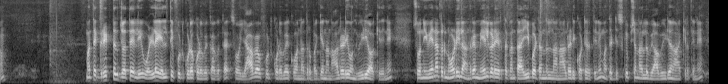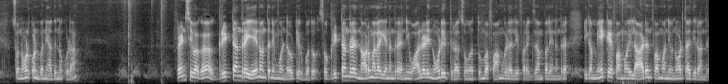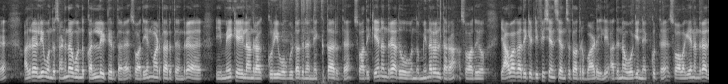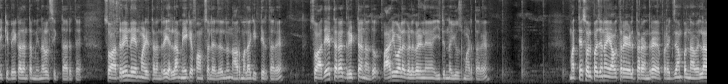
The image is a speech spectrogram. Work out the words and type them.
ಮತ್ತು ಗ್ರಿಟ್ ಜೊತೆಯಲ್ಲಿ ಒಳ್ಳೆ ಹೆಲ್ತಿ ಫುಡ್ ಕೂಡ ಕೊಡಬೇಕಾಗುತ್ತೆ. ಸೊ ಯಾವ್ಯಾವ ಫುಡ್ ಕೊಡಬೇಕು ಅನ್ನೋದ್ರ ಬಗ್ಗೆ ನಾನು ಆಲ್ರೆಡಿ ಒಂದು ವೀಡಿಯೋ ಹಾಕಿದ್ದೀನಿ. ಸೊ ನೀವೇನಾದರೂ ನೋಡಿಲ್ಲ ಅಂದರೆ ಮೇಲ್ಗಡೆ ಇರ್ತಕ್ಕಂಥ ಐ ಬಟನಲ್ಲಿ ನಾನು ಆಲ್ರೆಡಿ ಕೊಟ್ಟಿರ್ತೀನಿ. ಮತ್ತು ಡಿಸ್ಕ್ರಿಪ್ಷನಲ್ಲೂ ಆ ವೀಡಿಯೋನ ಹಾಕಿರ್ತೀನಿ. ಸೊ ನೋಡ್ಕೊಂಡು ಬನ್ನಿ ಅದನ್ನು ಕೂಡ. ಫ್ರೆಂಡ್ಸ್ ಇವಾಗ ಗ್ರಿಟ್ ಅಂದರೆ ಏನು ಅಂತ ನಿಮ್ಗೊಂದು ಡೌಟ್ ಇರ್ಬೋದು. ಸೊ ಗ್ರಿಟ್ ಅಂದರೆ ನಾರ್ಮಲಾಗಿ ಏನಂದರೆ ನೀವು ಆಲ್ರೆಡಿ ನೋಡಿರ್ತೀರ. ಸೊ ತುಂಬ ಫಾರ್ಮ್ಗಳಲ್ಲಿ ಫಾರ್ ಎಕ್ಸಾಂಪಲ್ ಏನಂದರೆ ಈಗ ಮೇಕೆ ಫಾರ್ಮು ಇಲ್ಲ ಆಡನ್ ಫಾರ್ಮು ನೀವು ನೋಡ್ತಾ ಇದ್ದೀರಾ ಅಂದರೆ ಅದರಲ್ಲಿ ಒಂದು ಸಣ್ಣದಾಗಿ ಒಂದು ಕಲ್ಲು ಇಟ್ಟಿರ್ತಾರೆ. ಸೊ ಅದೇನು ಮಾಡ್ತಾ ಇರುತ್ತೆ ಅಂದರೆ ಈ ಮೇಕೆ ಇಲ್ಲ ಅಂದರೆ ಕುರಿ ಹೋಗ್ಬಿಟ್ಟು ಅದನ್ನು ನೆಕ್ತಾ ಇರುತ್ತೆ. ಸೊ ಅದಕ್ಕೇನಂದರೆ ಅದು ಒಂದು ಮಿನರಲ್ ಥರ ಸೊ ಅದು ಯಾವಾಗ ಅದಕ್ಕೆ ಡಿಫಿಷಿಯನ್ಸಿ ಅನಿಸುತ್ತೋ ಅದ್ರ ಬಾಡಿಲಿ ಅದನ್ನು ಹೋಗಿ ನೆಕ್ಕುತ್ತೆ. ಸೊ ಅವಾಗ ಏನಂದರೆ ಅದಕ್ಕೆ ಬೇಕಾದಂಥ ಮಿನರಲ್ ಸಿಗ್ತಾ ಇರುತ್ತೆ. ಸೊ ಅದರಿಂದ ಏನು ಮಾಡಿರ್ತಾರೆ ಅಂದರೆ ಎಲ್ಲ ಮೇಕೆ ಫಾರ್ಮ್ಸಲ್ಲೆಲ್ಲ ನಾರ್ಮಲಾಗಿ ಇಟ್ಟಿರ್ತಾರೆ. ಸೊ ಅದೇ ಥರ ಗ್ರಿಟ್ ಅನ್ನೋದು ಪಾರಿವಾಳಗಳನ್ನ ಇದನ್ನು ಯೂಸ್ ಮಾಡ್ತಾರೆ. ಮತ್ತೆ ಸ್ವಲ್ಪ ಜನ ಯಾವ ಥರ ಹೇಳ್ತಾರೆ ಅಂದರೆ ಫಾರ್ ಎಕ್ಸಾಂಪಲ್ ನಾವೆಲ್ಲ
